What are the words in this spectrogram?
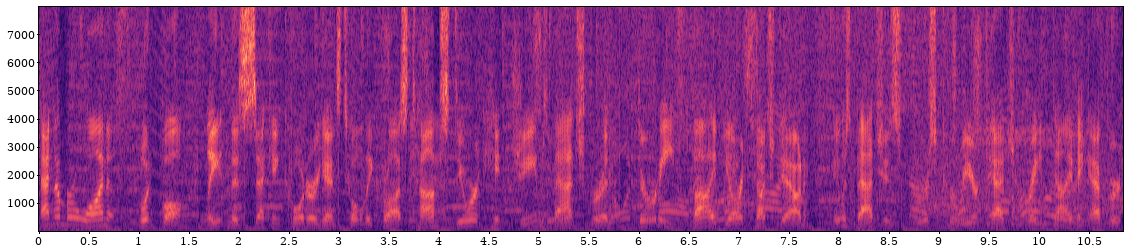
At number one, football. Late in the second quarter against Holy Cross, Tom Stewart hit James Batch for a 35 yard touchdown. It was Batch's first career catch, a great diving effort.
